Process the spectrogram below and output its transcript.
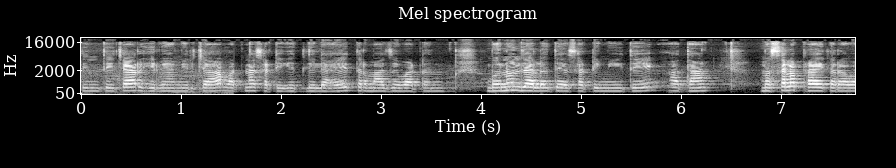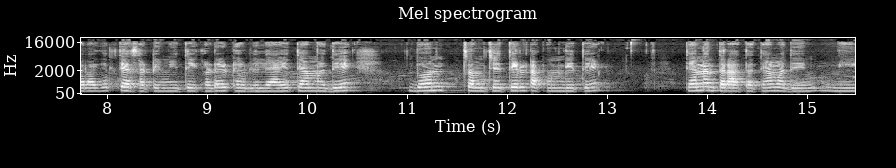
तीन ते चार हिरव्या मिरच्या वाटण्यासाठी घेतलेल्या आहे तर माझं वाटण बनून झालं त्यासाठी मी इथे आता मसाला फ्राय करावा लागेल. त्यासाठी मी इथे कढई ठेवलेले आहे. त्यामध्ये दोन चमचे तेल टाकून घेते. त्यानंतर आता त्यामध्ये मी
